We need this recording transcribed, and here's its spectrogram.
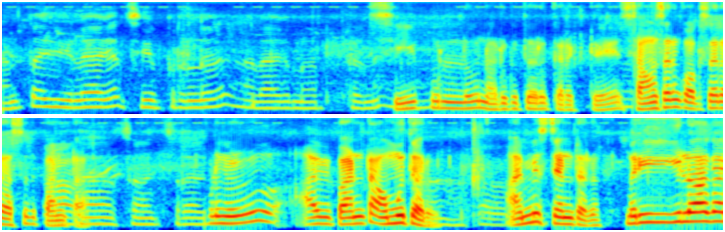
అంతా ఇలాగే చీపురులు అలాగే నరుకుతుంది చీపుళ్ళు నరుకుతారు కరెక్టే. సంవత్సరానికి ఒకసారి వస్తుంది పంట. ఇప్పుడు మీరు అవి పంట అమ్ముతారు అమ్మేసి తింటారు. మరి ఈలోగా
